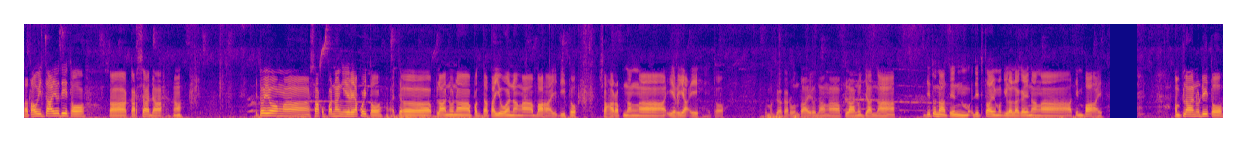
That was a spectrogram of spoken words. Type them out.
tatawid tayo dito sa karsada no ito yung uh, sakupan ng area ko ito at ah, plano na pagtatayuan ng ah, bahay dito sa harap ng ah, area A. Ito. So, magkakaroon tayo ng ah, plano dyan na dito natin dito tayo maglalagay ng ah, ating bahay. Ang plano dito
